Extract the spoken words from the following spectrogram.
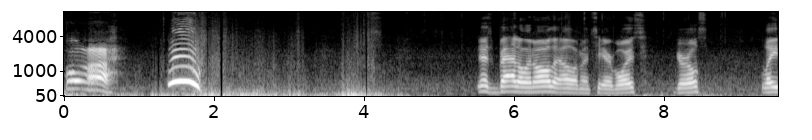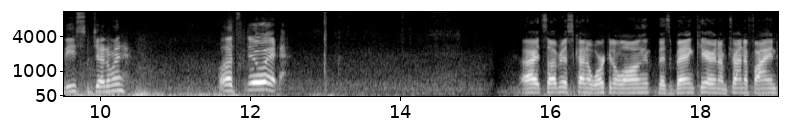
Oh, woo! Just battling all the elements here, boys, girls, ladies, gentlemen. Let's do it. All right, so I'm just kind of working along this bank here and I'm trying to find,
